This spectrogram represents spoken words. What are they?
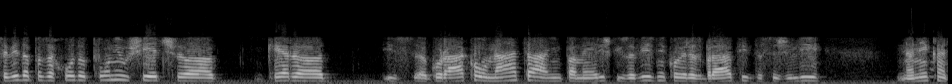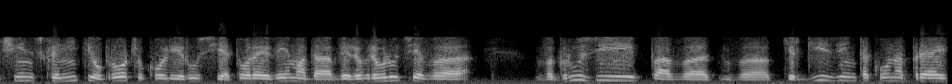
Seveda pa Zahodu to ni všeč, ker iz korakov NATO in pa ameriških zaveznikov je razbrati, da se želi na nek način skleniti obroč okoli Rusije. Torej vemo, da revolucije v v Gruziji, pa v, v Kirgiziji in tako naprej,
